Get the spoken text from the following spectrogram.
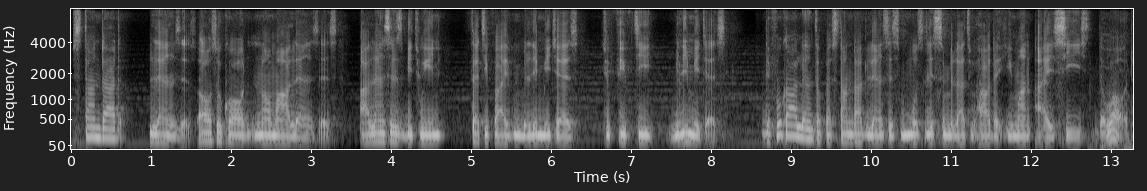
Standard lenses, also called normal lenses, are lenses between 35 millimeters to 50 millimeters. The focal length of a standard lens is mostly similar to how the human eye sees the world.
